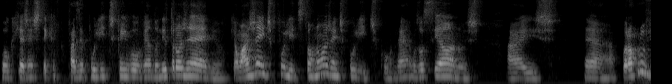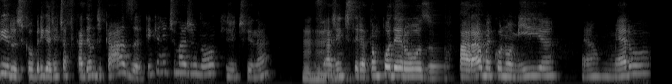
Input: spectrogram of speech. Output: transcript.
ou que a gente tem que fazer política envolvendo nitrogênio, que é um agente político, se tornou um agente político, né? Os oceanos, as, é, o próprio vírus que obriga a gente a ficar dentro de casa, quem que a gente imaginou que a gente, né? Uhum. A gente seria tão poderoso parar uma economia, né? um mero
